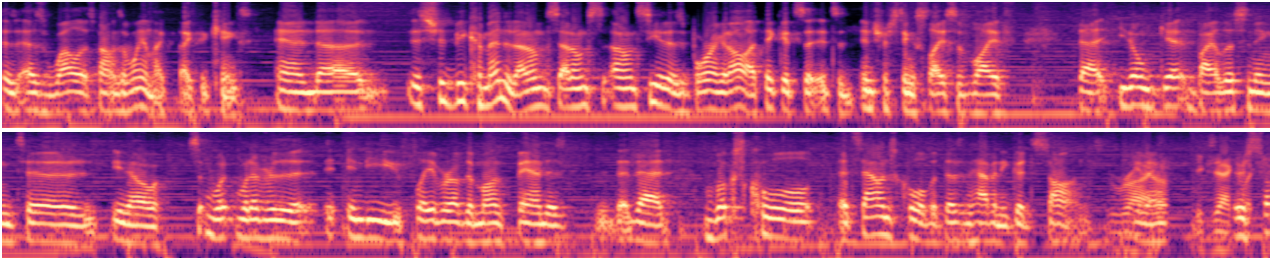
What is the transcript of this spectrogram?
as, as well as Fountains of Wayne, like like the Kinks, and uh, it should be commended. I don't I don't I don't see it as boring at all. I think it's a, it's an interesting slice of life that you don't get by listening to you know whatever the indie flavor of the month band is that, that looks cool that sounds cool but doesn't have any good songs Right, you know? Exactly. there's so,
